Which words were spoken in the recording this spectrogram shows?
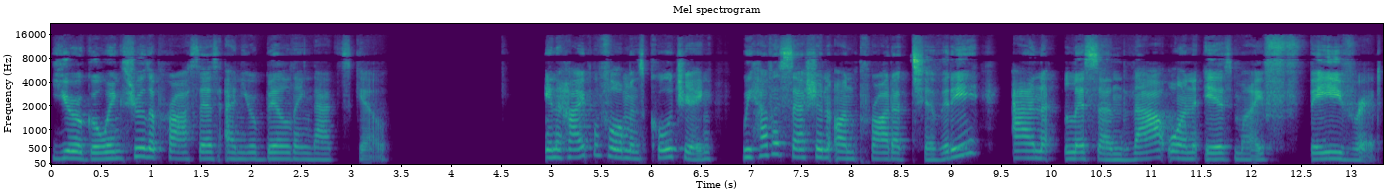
you're going through the process and you're building that skill. In high performance coaching, we have a session on productivity. And listen, that one is my favorite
